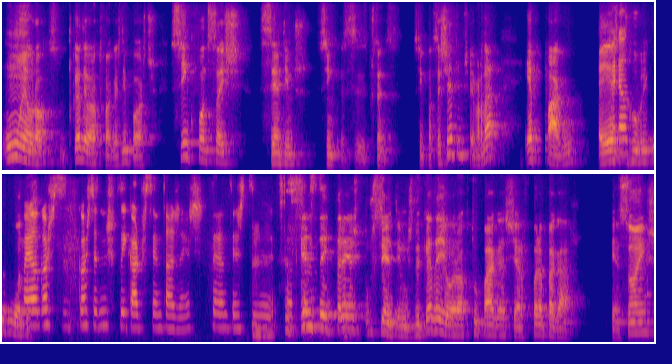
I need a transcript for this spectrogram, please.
1 euro, por cada euro que tu pagas de impostos, 5,6 cêntimos, 5, portanto, 5,6 cêntimos, é verdade, é pago a esta rubrica do outro. Manuel gosta, gosta de nos explicar percentagens durante este Uhum. podcast. 63 por cêntimos de cada euro que tu pagas serve para pagar pensões,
